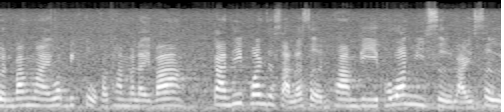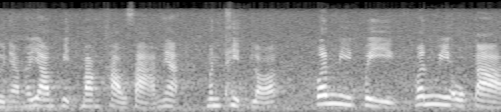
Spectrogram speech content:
กันบ้างไหมว่าบิ๊กตู่เขาทำอะไรบ้าง การที่เปิ้ลจะสรรเสริญความดี เพราะว่ามีสื่อหลายสื่อเนี่ยพยายามปิดบังข่าวสารเนี่ยมันผิดเหรอ เปิ้ลมีปีกเปิ้ลมีโอกาส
